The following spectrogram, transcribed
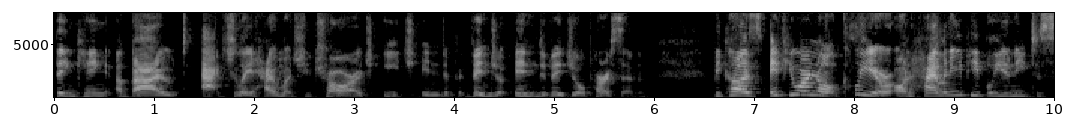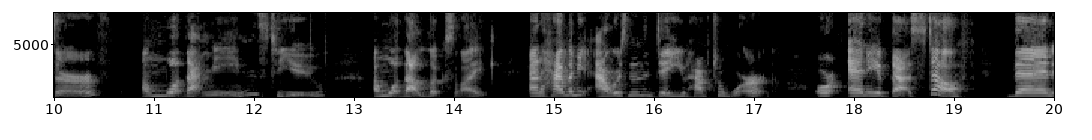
thinking about actually how much you charge each individual individual person. Because if you are not clear on how many people you need to serve and what that means to you and what that looks like and how many hours in the day you have to work or any of that stuff, then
